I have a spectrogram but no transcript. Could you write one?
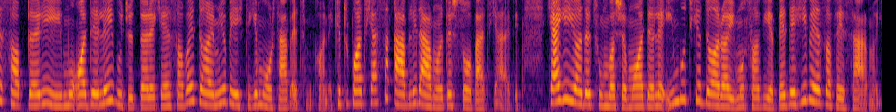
حسابداری معادله وجود داره که حسابهای دائمی رو به یکدیگه مرتبط می‌کنه که تو پادکست قبلی در موردش صحبت کردیم. که اگه یادتون باشه معادله این بود که دارایی مساوی بدهی به اضافه سرمایه.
